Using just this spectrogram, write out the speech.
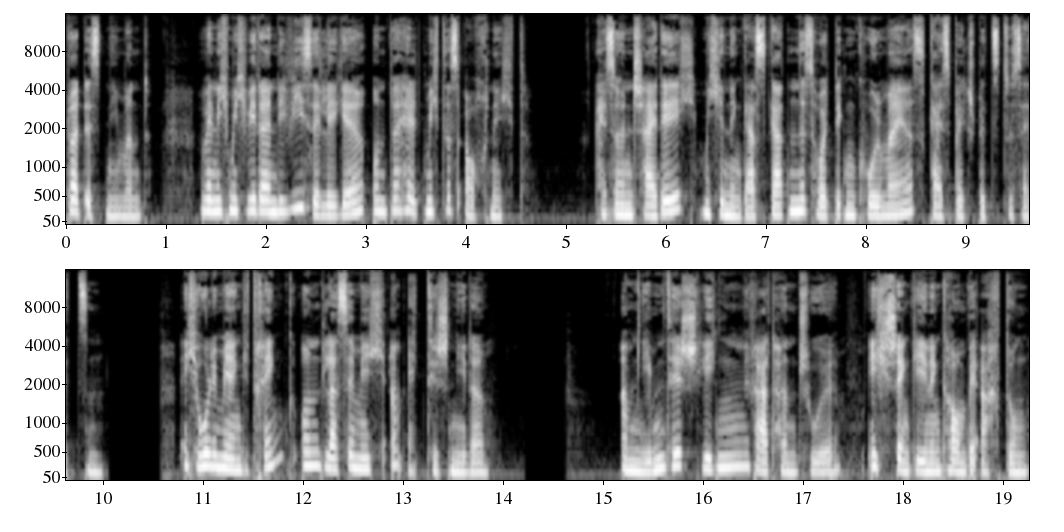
Dort ist niemand. Wenn ich mich wieder in die Wiese lege, unterhält mich das auch nicht. Also entscheide ich, mich in den Gastgarten des heutigen Kohlmeiers Geisbergspitz zu setzen. Ich hole mir ein Getränk und lasse mich am Ecktisch nieder. Am Nebentisch liegen Radhandschuhe. Ich schenke ihnen kaum Beachtung.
